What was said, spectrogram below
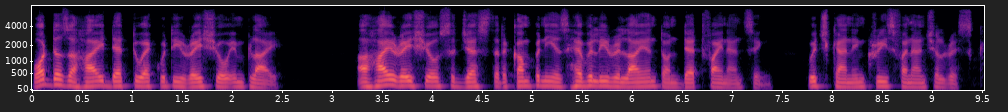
what does a high debt to equity ratio imply? A high ratio suggests that a company is heavily reliant on debt financing which can increase financial risk.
